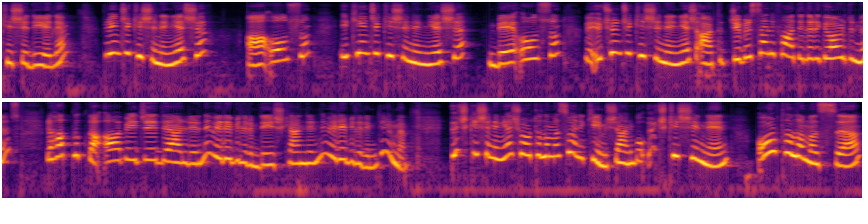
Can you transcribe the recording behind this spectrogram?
kişi diyelim. Birinci kişinin yaşı A olsun. İkinci kişinin yaşı B olsun ve üçüncü kişinin yaşı artık cebirsel ifadeleri gördünüz. Rahatlıkla A, B, C değerlerini verebilirim. Değişkenlerini verebilirim değil mi? 3 kişinin yaş ortalaması 12'ymiş. Yani bu 3 kişinin ortalaması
